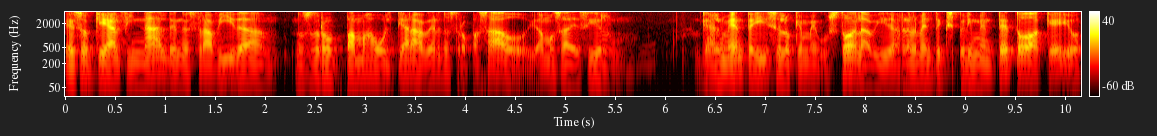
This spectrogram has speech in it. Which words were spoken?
Eso que al final de nuestra vida nosotros vamos a voltear a ver nuestro pasado y vamos a decir, realmente hice lo que me gustó en la vida, realmente experimenté todo aquello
